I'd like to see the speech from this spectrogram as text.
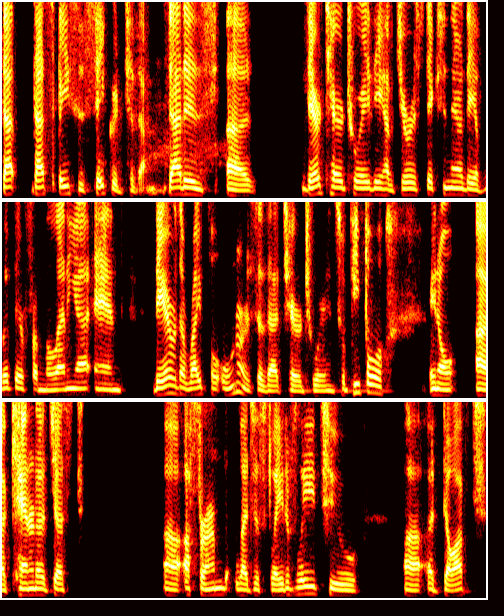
that that space is sacred to them. That is uh, their territory. They have jurisdiction there. They have lived there for millennia, and they are the rightful owners of that territory. And so, people, you know, uh, Canada just uh, affirmed legislatively to uh, adopt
